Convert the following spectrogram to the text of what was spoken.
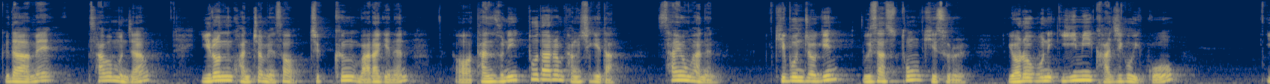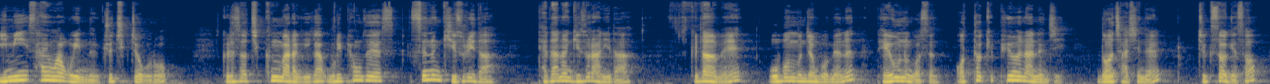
그 다음에 4번 문장. 이런 관점에서 즉흥 말하기는 어, 단순히 또 다른 방식이다. 사용하는 기본적인 의사소통 기술을 여러분이 이미 가지고 있고 이미 사용하고 있는 규칙적으로. 그래서 즉흥 말하기가 우리 평소에 쓰- 쓰는 기술이다. 대단한 기술 아니다. 그 다음에 5번 문장 보면은 배우는 것은 어떻게 표현하는지 너 자신을 즉석에서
